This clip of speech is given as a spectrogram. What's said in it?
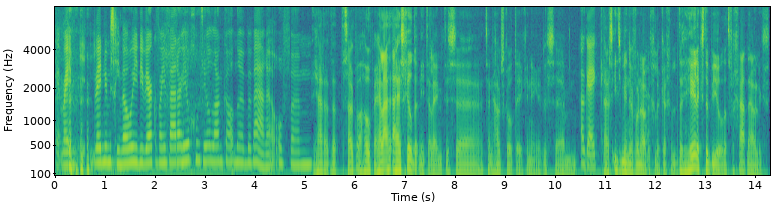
Ja, maar je, je weet nu misschien wel hoe je die werken van je vader heel goed, heel lang kan eh, bewaren. Of, ehm, Ja, dat, dat zou ik wel hopen. Helaas, hij schildert niet alleen. Het, is, het zijn houtskooltekeningen. Dus ehm, daar is iets minder voor nodig, gelukkig. Het is heerlijk stabiel. Dat vergaat nauwelijks.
